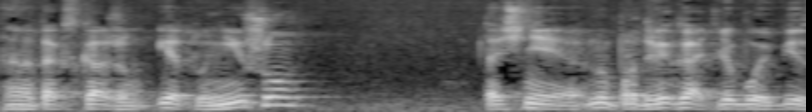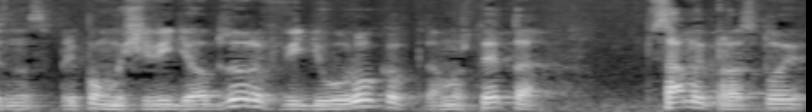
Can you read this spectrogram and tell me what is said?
э, так скажем, эту нишу, точнее, ну, продвигать любой бизнес при помощи видеообзоров, видеоуроков, потому что это самый простой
